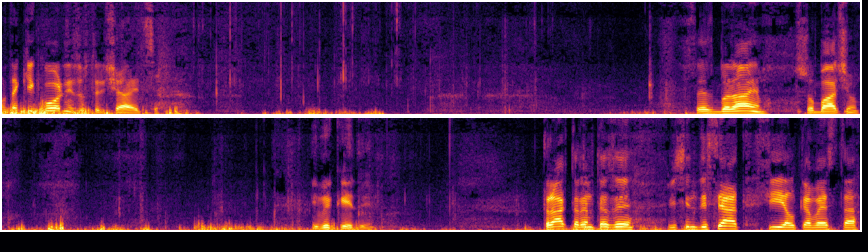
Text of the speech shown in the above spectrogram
Отакі корні зустрічаються. Все збираємо, що бачимо. І викидуємо. Трактор МТЗ-80, сіялка Веста,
